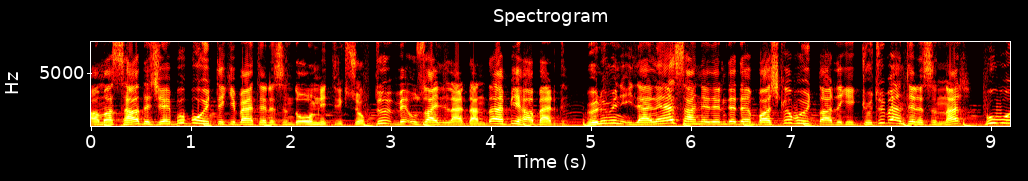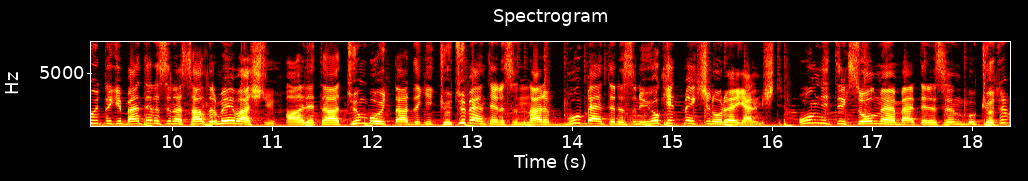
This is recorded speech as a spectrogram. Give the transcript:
Ama sadece bu boyuttaki Bentenis'inde Omnitrix yoktu ve uzaylılardan da bir haberdi. Bölümün ilerleyen sahnelerinde de başka boyutlardaki kötü Bentenis'inler bu boyuttaki Bentenis'ine saldırmaya başlıyor. Adeta tüm boyutlardaki kötü Bentenis'inler bu Bentenis'ini yok etmek için oraya gelmişti. Omnitrix'i olmayan Bentenis'in bu kötü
